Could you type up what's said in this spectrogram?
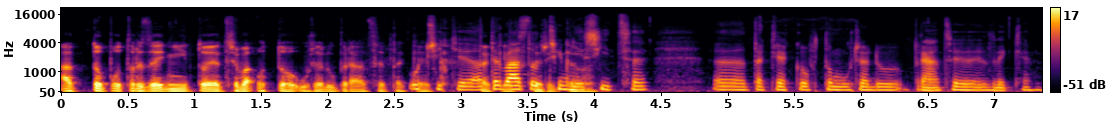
A to potvrzení, to je třeba od toho úřadu práce. Tak Určitě, jak, a trvá to tři měsíce. Eh, tak jako v tom úřadu práce je zvykem.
